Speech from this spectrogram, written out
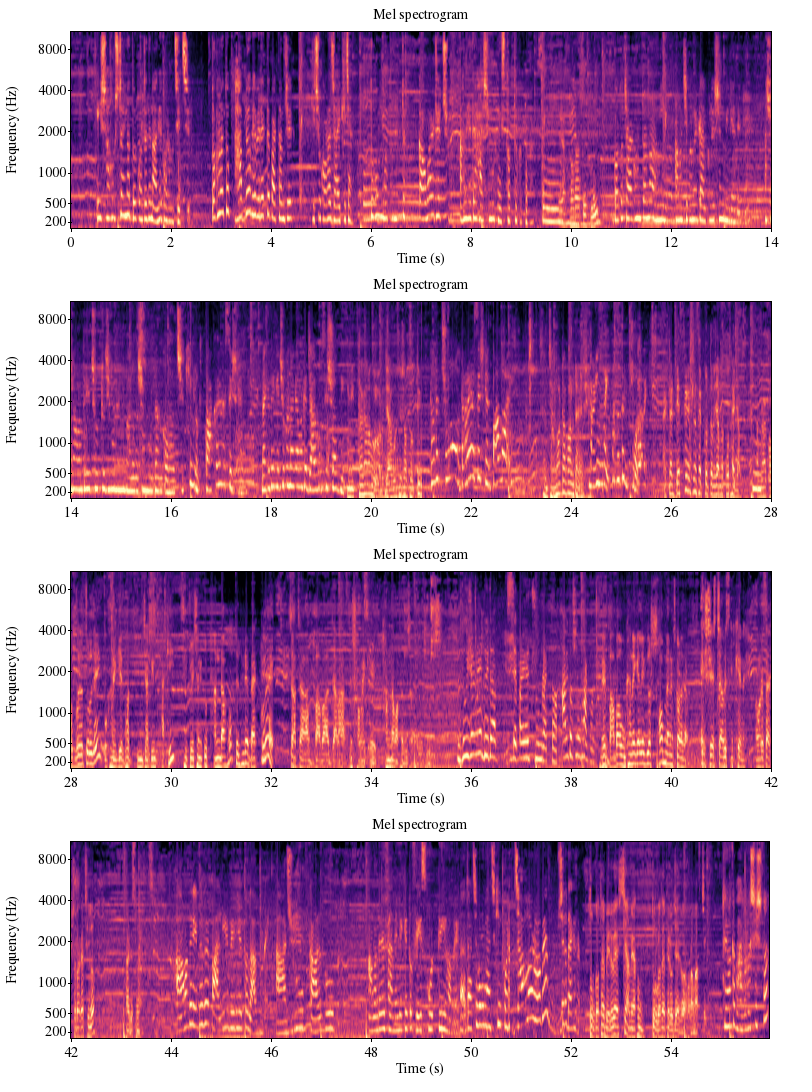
এই সাহসটাই না তোর কটা দিন আগে করা উচিত ছিল। তখন হয়তো ভাবলেও ভেবে দেখতে পারতাম যে কিছু করা যায় কি যায় তোর মতন একটা কাওয়ার্ডের জন্য। আমি এদের হাসি মুখে স্তব্ধ করতে পারি গত চার ঘণ্টা না আমি আমার জীবনের ক্যালকুলেশন মিলিয়ে দেখি। আসলে আমাদের এই ছোট্ট জীবনে আমি ভালোবাসার মূল্যায়ন করা হচ্ছে। কি হলো তাকায় আসিস কেন? নাকি তুই কিছুক্ষণ আগে আমাকে যা বলছিস সব দিবি মিথ্যা কেন বললাম যা বলছি সব সত্যি। তাহলে চল দাঁড়ায় আসিস কেন? পালাই। জামাটা পাল্টা আসি। একটা ডেস্টিনেশন সেট করতে হবে যে আমরা কোথায় যাব। আমরা কক্সবাজার চলে যাই ওখানে গিয়ে ধর তিন চার দিন থাকি। সিচুয়েশন একটু ঠান্ডা হোক সেদিনে ব্যাক করে চাচা বাবা যারা আছে সবাইকে ঠান্ডা দুইজনের দুইটা সেপারেট রুম রাখতে হবে। আমি তোর সাথে থাকব। না। বাবা ওখানে গেলে এগুলো সব ম্যানেজ করা যাবে। এই শেষ চা বিস্কিট খেয়ে নে। আমার কাছে একশো টাকা ছিল। আগে না। আমাদের এভাবে পালিয়ে বেরিয়ে তো লাভ নাই। আজ হোক কাল হোক আমাদের ফ্যামিলিকে তো ফেস করতেই হবে। তাছাড়া বরং আজ কি করে যা হওয়ার হবে সেটা দেখা যাবে। তোর কথা বেরোয় আসছে আমি এখন তোর কথা ফেরত যাই না মাফ তুই আমাকে ভালোবাসিস না?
